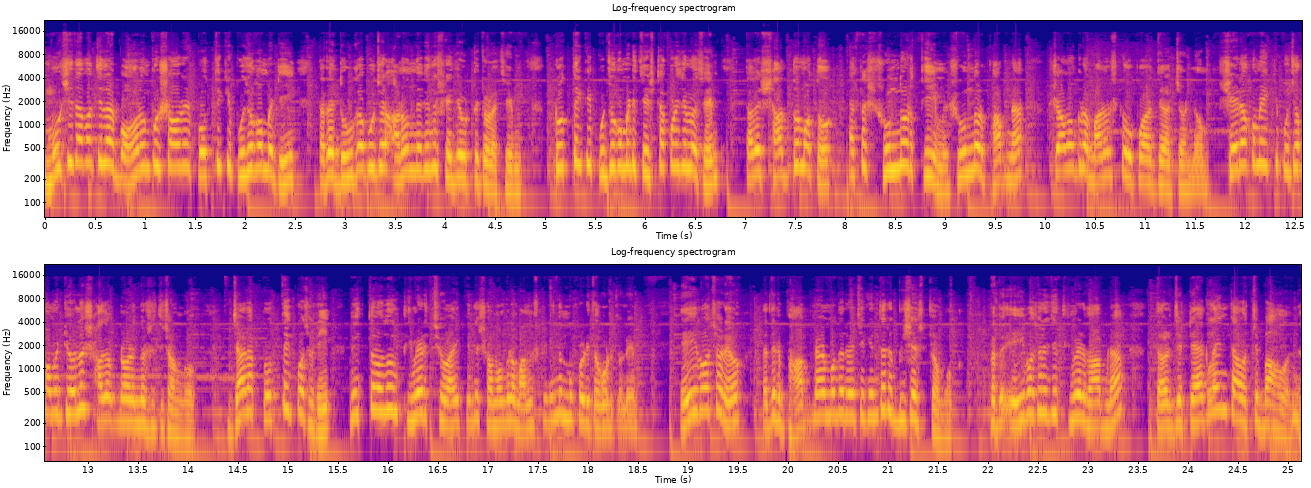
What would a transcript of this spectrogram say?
মুর্শিদাবাদ জেলার বহরমপুর শহরের প্রত্যেকটি পুজো কমিটি তাদের দুর্গাপুজোর আনন্দে কিন্তু সেজে উঠতে চলেছে। প্রত্যেকটি পুজো কমিটি চেষ্টা করে চলেছে তাদের সাধ্যমতো একটা সুন্দর থিম সুন্দর ভাবনা সমগ্র মানুষকে উপহার দেওয়ার জন্য। সেরকমই একটি পুজো কমিটি হলো সাধক নরেন্দ্র স্মৃতি সংঘ, যারা প্রত্যেক বছরই নিত্য নতুন থিমের ছোঁয়ায় কিন্তু সমগ্র মানুষকে কিন্তু মুখরিত করে তোলে। এই বছরেও তাদের ভাবনার মধ্যে রয়েছে কিন্তু একটা বিশেষ চমক। তাদের এই বছরের যে থিমের ভাবনা, তার যে ট্যাগলাইন তা হচ্ছে বাহন।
